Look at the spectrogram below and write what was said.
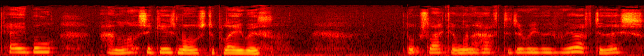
cable and lots of gizmos to play with. Looks like I'm going to have to do a review after this.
